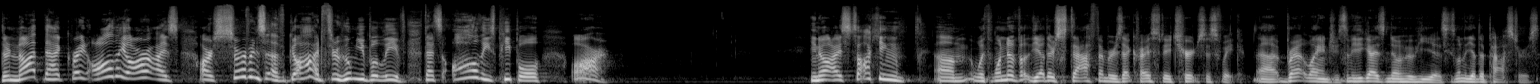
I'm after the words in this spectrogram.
They're not that great. All they are is are servants of God through whom you believe. That's all these people are. You know, I was talking um, with one of the other staff members at Christ City Church this week, uh, Brett Landry. Some of you guys know who he is. He's one of the other pastors.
